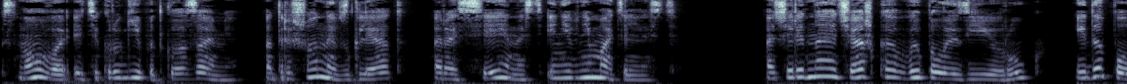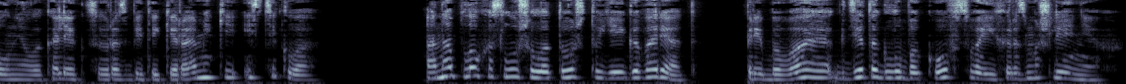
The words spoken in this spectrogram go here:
Снова эти круги под глазами, отрешенный взгляд, рассеянность и невнимательность. Очередная чашка выпала из ее рук и дополнила коллекцию разбитой керамики и стекла. Она плохо слушала то, что ей говорят, пребывая где-то глубоко в своих размышлениях.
